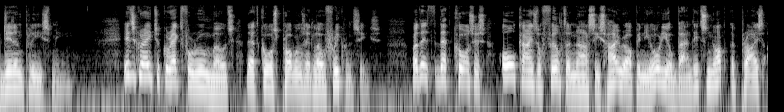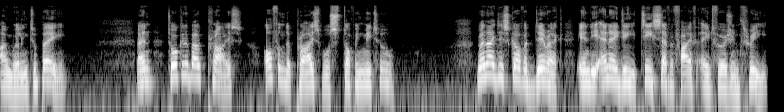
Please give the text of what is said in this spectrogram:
didn't please me. It's great to correct for room modes that cause problems at low frequencies. But if that causes all kinds of filter nasties higher up in the audio band it's not a price I'm willing to pay. And talking about price, often the price was stopping me too. When I discovered Dirac in the NAD T758 version 3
